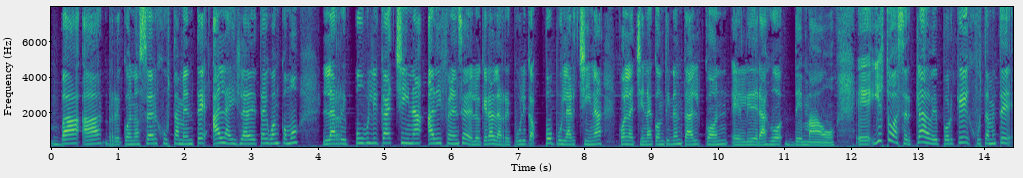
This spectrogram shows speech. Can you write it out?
va a reconocer justamente a la isla de Taiwán como la República China, a diferencia de lo que era la República Popular China con la China continental, con el liderazgo de Mao. Eh, y esto va a ser clave porque justamente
